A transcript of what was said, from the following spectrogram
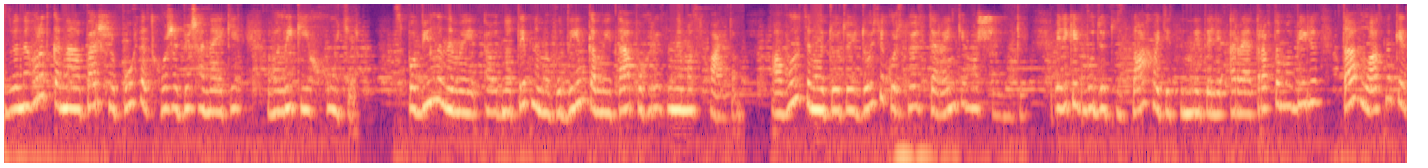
Звенигородка на перший погляд схожа більше на якийсь великий хутір з побіленими та однотипними будинками та погризаним асфальтом. А вулицями тут і досі курсують старенькі машинки, від яких будуть в захваті цінителі ретроавтомобілів та власники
